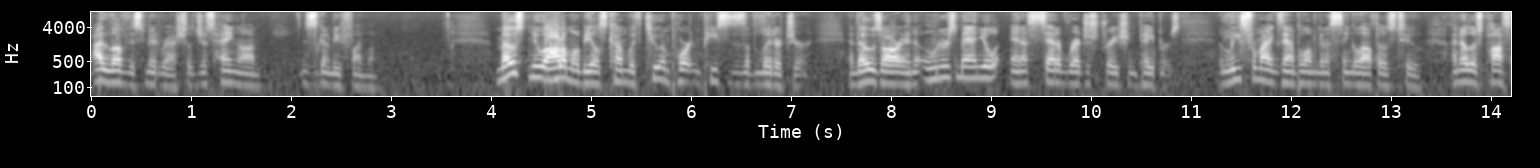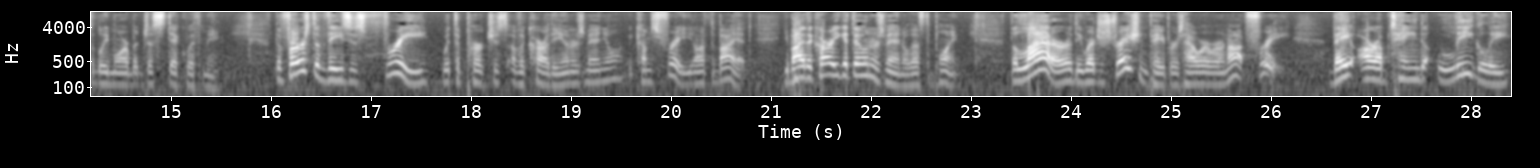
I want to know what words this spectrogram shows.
I love this midrash, so just hang on. This is going to be a fun one. Most new automobiles come with two important pieces of literature, and those are an owner's manual and a set of registration papers. At least for my example, I'm going to single out those two. I know there's possibly more, but just stick with me. The first of these is free with the purchase of the car. The owner's manual, it comes free. You don't have to buy it. You buy the car, you get the owner's manual. That's the point. The latter, the registration papers, however, are not free. They are obtained legally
